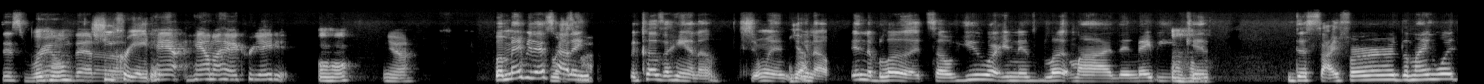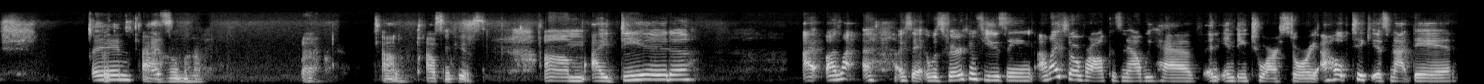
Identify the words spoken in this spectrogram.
this realm that She uh, created. Han- Hannah had created. Mm-hmm. Yeah. but maybe that's Which how is they not- because of Hannah she- when Yeah. you know in the blood. So if you are in this bloodline, then maybe you Mhm. can decipher the language. And I don't know. I. I was confused. Um, I did. I, I like. Like I said, it was very confusing. I liked it overall because now we have an ending to our story. I hope Tick is not dead.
